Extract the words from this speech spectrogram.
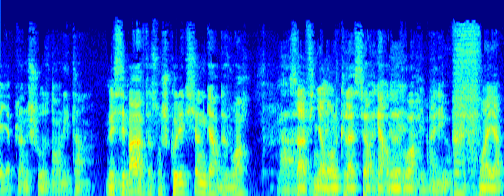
Il y a plein de choses dans l'état. Mais c'est pas grave, de toute façon, je collectionne garde-voir. Ah, Ça va finir dans le classeur garde-voir. elle est incroyable.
